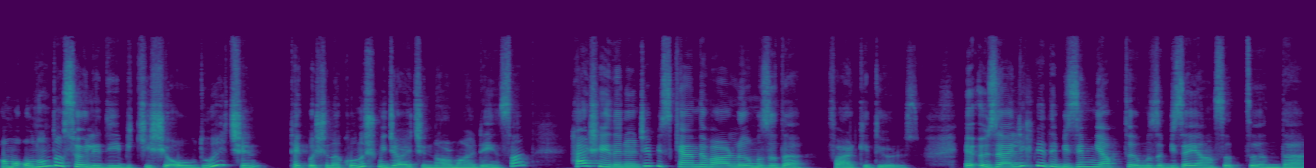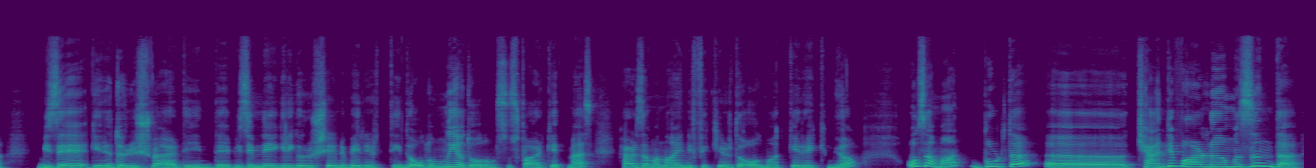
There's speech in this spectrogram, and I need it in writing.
ama onun da söylediği bir kişi olduğu için tek başına konuşmayacağı için normalde insan her şeyden önce biz kendi varlığımızı da fark ediyoruz. E, özellikle de bizim yaptığımızı bize yansıttığında, bize geri dönüş verdiğinde, bizimle ilgili görüşlerini belirttiğinde olumlu ya da olumsuz fark etmez. Her zaman aynı fikirde olmak gerekmiyor. O zaman burada e, kendi varlığımızın da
